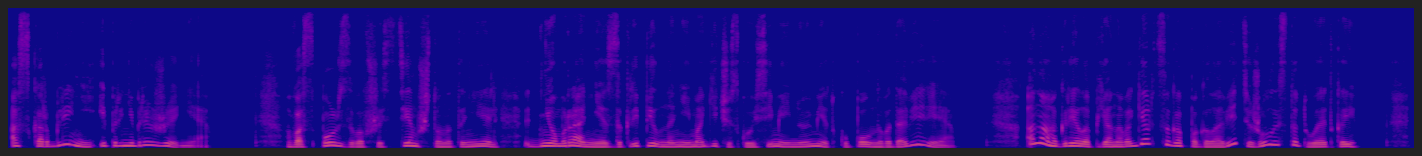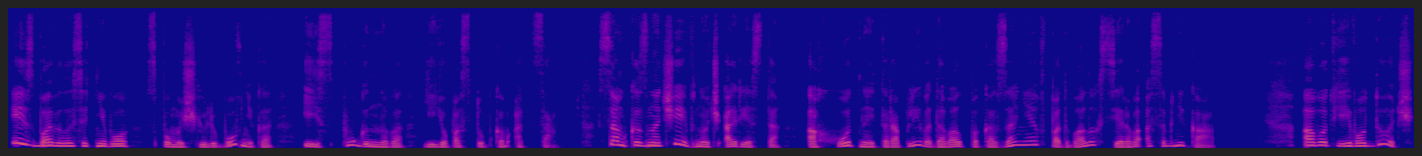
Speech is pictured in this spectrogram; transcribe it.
оскорблений и пренебрежения. Воспользовавшись тем, что Натаниэль днем ранее закрепил на ней магическую семейную метку полного доверия, она огрела пьяного герцога по голове тяжелой статуэткой и избавилась от него с помощью любовника и испуганного ее поступком отца. Сам казначей в ночь ареста охотно и торопливо давал показания в подвалах серого особняка. А вот его дочь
